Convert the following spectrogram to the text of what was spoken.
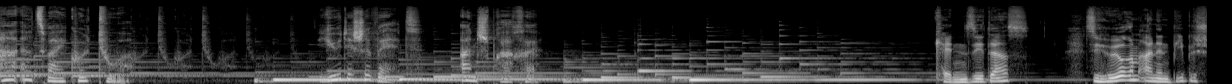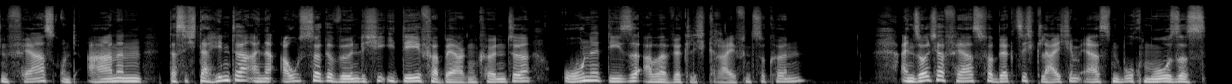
HR2 Kultur. Jüdische Welt. Ansprache. Kennen Sie das? Sie hören einen biblischen Vers und ahnen, dass sich dahinter eine außergewöhnliche Idee verbergen könnte, ohne diese aber wirklich greifen zu können? Ein solcher Vers verbirgt sich gleich im ersten Buch Moses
